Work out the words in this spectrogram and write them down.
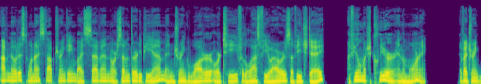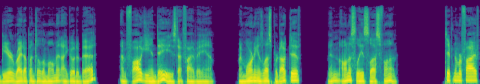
I've noticed when I stop drinking by 7 or 7:30 p.m. and drink water or tea for the last few hours of each day, I feel much clearer in the morning. If I drink beer right up until the moment I go to bed, I'm foggy and dazed at 5 a.m. My morning is less productive, and honestly, it's less fun. Tip number five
